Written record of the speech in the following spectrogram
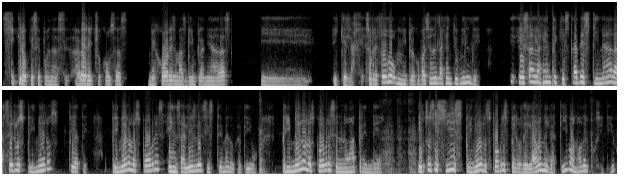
sí creo que se pueden haber hecho cosas mejores, más bien planeadas y, y que la sobre todo mi preocupación es la gente humilde. E, esa es la gente que está destinada a ser los primeros, fíjate, primero los pobres en salir del sistema educativo, primero los pobres en no aprender. Entonces sí es primero los pobres, pero del lado negativo, no del positivo.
